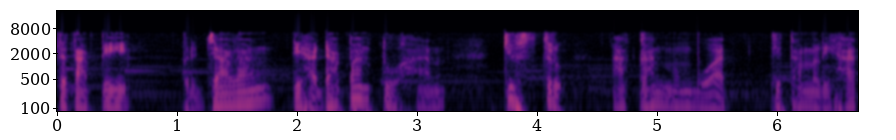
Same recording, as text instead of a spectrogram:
Tetapi berjalan di hadapan Tuhan justru akan membuat kita melihat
